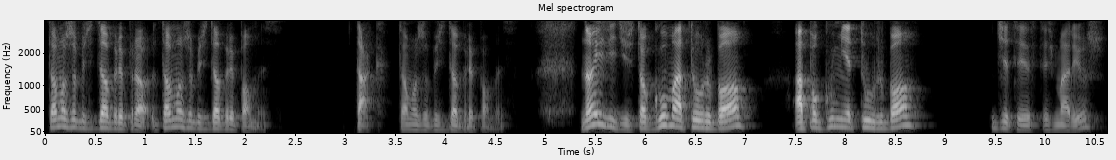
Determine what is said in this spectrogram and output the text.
To może być dobry pro, to może być dobry pomysł. Tak, to może być dobry pomysł. No i widzisz, to guma turbo, a po gumie turbo. Gdzie ty jesteś, Mariusz?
